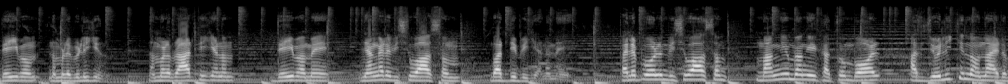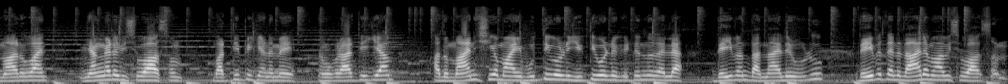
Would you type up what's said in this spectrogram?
ദൈവം നമ്മളെ വിളിക്കുന്നു. നമ്മൾ പ്രാർത്ഥിക്കണം ദൈവമേ ഞങ്ങളുടെ വിശ്വാസം വർദ്ധിപ്പിക്കണമേ. പലപ്പോഴും വിശ്വാസം മങ്ങി മങ്ങി കത്തുമ്പോൾ അത് ജ്വലിക്കുന്ന ഒന്നായിട്ട് മാറുവാൻ ഞങ്ങളുടെ വിശ്വാസം വർദ്ധിപ്പിക്കണമേ. നമുക്ക് പ്രാർത്ഥിക്കാം. അത് മാനുഷികമായി ബുദ്ധി കൊണ്ട് യുക്തി കൊണ്ട് കിട്ടുന്നതല്ല ദൈവം തന്നാലേ ഉള്ളൂ. ദൈവത്തിന്റെ ദാനമാ വിശ്വാസം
